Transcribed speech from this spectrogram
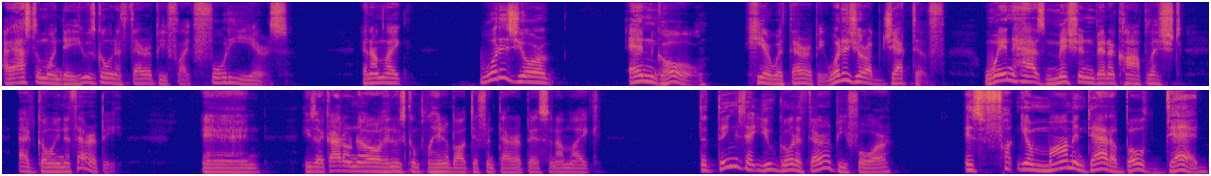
I asked him one day, he was going to therapy for like 40 years. And I'm like, what is your end goal here with therapy? What is your objective? When has mission been accomplished at going to therapy? And he's like, I don't know. And he was complaining about different therapists. And I'm like, the things that you go to therapy for is fuck your mom and dad are both dead.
